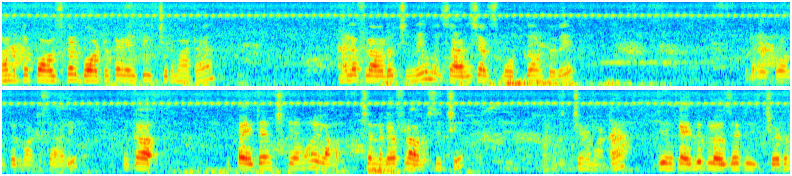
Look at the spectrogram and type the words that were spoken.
మనకి పాల్స్ కాడ బార్డర్ కాడ అయితే ఇచ్చాడనమాట అలా ఫ్లవర్ వచ్చింది. శారీ చాలా స్మూత్గా ఉంటుంది. ఇలా ఉంటుంది అన్నమాట శారీ ఇంకా పైటంచుకేమో ఇలా చిన్నగా ఫ్లవర్స్ ఇచ్చి ఇచ్చాడనమాట దీనికైతే బ్లౌజ్ అయితే ఇచ్చాడు.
